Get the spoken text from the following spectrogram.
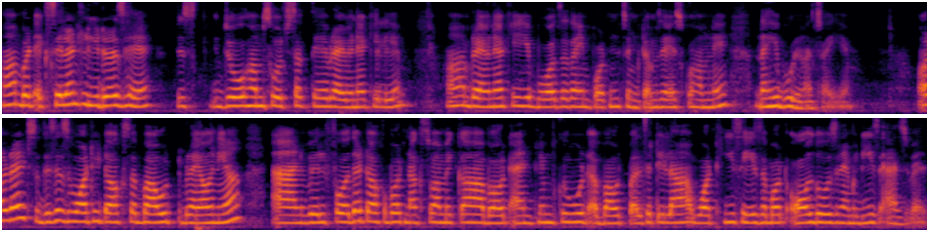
हाँ बट एक्सेलेंट लीडर्स है जिस, जो हम सोच सकते हैं ब्रायोनिया के लिए। हाँ ब्रायोनिया के ये बहुत ज़्यादा इंपॉर्टेंट सिम्टम्स हैं, इसको हमने नहीं भूलना चाहिए। Alright, so this is what he talks about bryonia and we'll further talk about Nux vomica, about Antlim crude, about pulsatilla, what he says about all those remedies as well.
